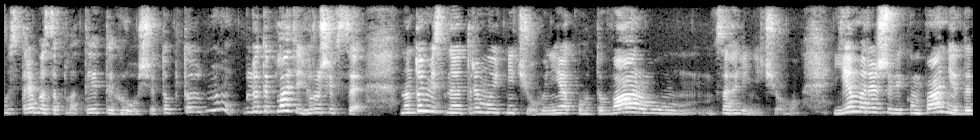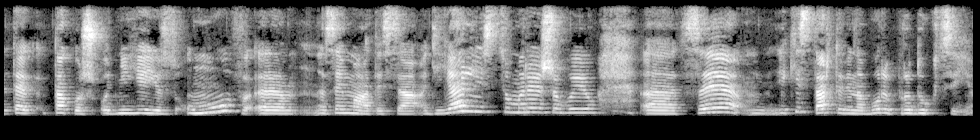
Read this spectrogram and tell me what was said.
Ось треба заплатити гроші. Тобто, ну, люди платять гроші все. Натомість не отримують нічого, ніякого товару, взагалі нічого. Є мережеві компанії, де те, також однією з умов е, займатися діяльністю мережевою, е, це якісь стартові набори продукції.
